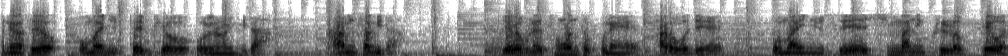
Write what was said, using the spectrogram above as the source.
안녕하세요. 오마이뉴스 대표 오연호입니다. 감사합니다. 여러분의 성원 덕분에 바로 어제 오마이뉴스의 10만인 클럽 회원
